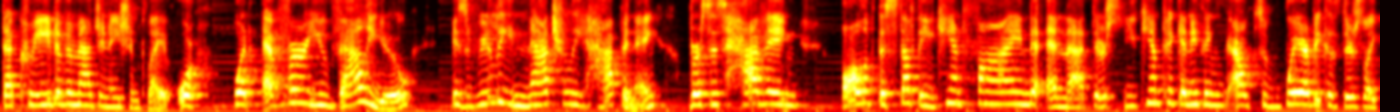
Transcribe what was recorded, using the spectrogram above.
that creative imagination play or whatever you value is really naturally happening versus having all of the stuff that you can't find and that there's you can't pick anything out to wear because there's like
